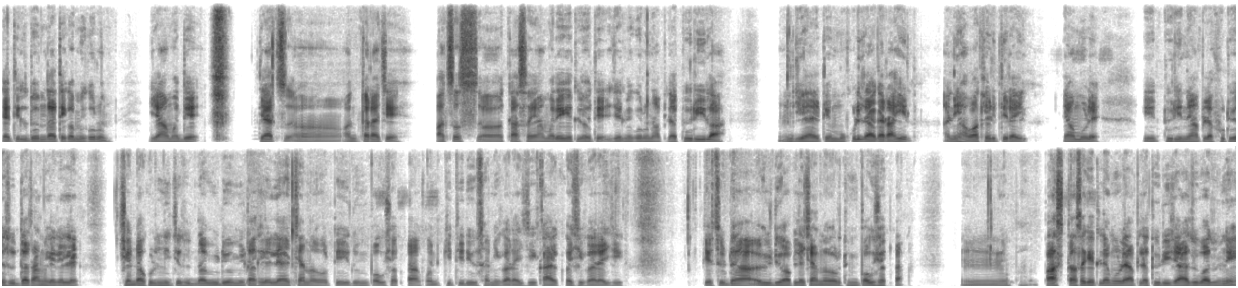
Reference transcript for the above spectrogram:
त्यातील दोन दाते कमी करून यामध्ये त्याच अंतराचे पाचच तास यामध्ये घेतले होते जेणेकरून आपल्या तुरीला जी आहे ते मोकळी जागा राहील आणि हवा खेळती राहील. त्यामुळे तुरीने आपल्या फुटवेसुद्धा चांगले केले. शेंडाकुळणीचे सुद्धा व्हिडिओ मी टाकलेले आहेत चॅनलवर तेही तुम्ही पाहू शकता. कोण किती दिवसांनी करायची काय कशी करायची ते सुद्धा व्हिडिओ आपल्या चॅनलवर तुम्ही पाहू शकता. पाच तास घेतल्यामुळे आपल्या तुरीच्या आजूबाजूने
